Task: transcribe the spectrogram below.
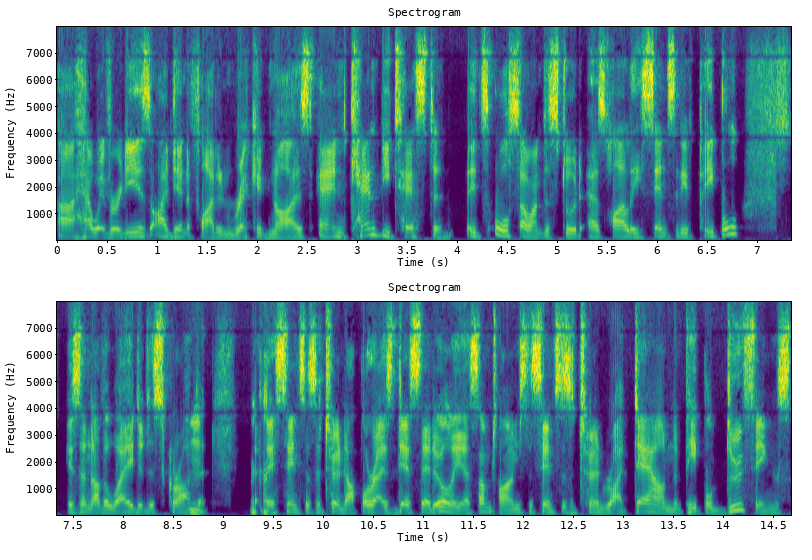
Uh, however, it is identified and recognized and can be tested. It's also understood as highly sensitive people, is another way to describe Mm. it. Their senses are turned up, or as Des said earlier, sometimes the senses are turned right down, and people do things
